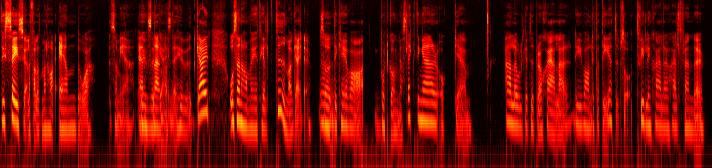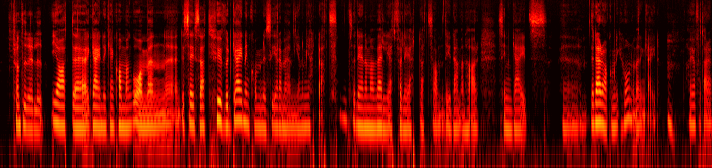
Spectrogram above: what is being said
det sägs ju i alla fall att man har en då som är ens närmaste huvudguide. Och sen har man ju ett helt team av guider. Så mm. det kan ju vara bortgångna släktingar och eh, alla olika typer av själar. Det är vanligt att det är typ så. Tvillingsjälar och själsfränder från tidigare liv. Ja, att eh, guiden kan komma och gå, men eh, det sägs att huvudguiden kommunicerar med en genom hjärtat. Så det är när man väljer att följa hjärtat som det är där man har sin guides... Eh, det är där du har kommunikationen med din guide, mm. Har jag fått höra.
